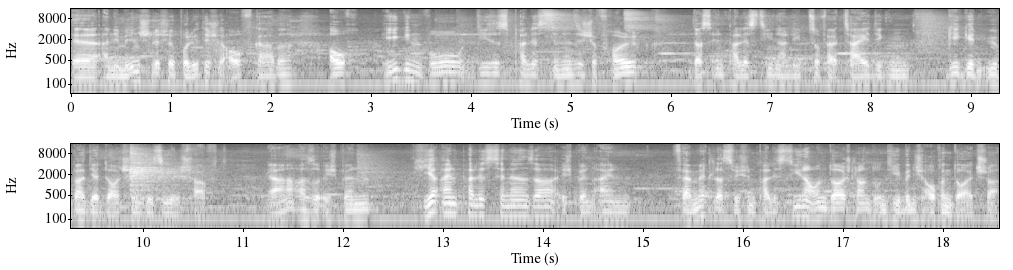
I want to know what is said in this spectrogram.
eine menschliche, politische Aufgabe, auch irgendwo dieses palästinensische Volk, das in Palästina lebt, zu verteidigen gegenüber der deutschen Gesellschaft. Ja, also ich bin hier ein Palästinenser, ich bin ein Vermittler zwischen Palästina und Deutschland und hier bin ich auch ein Deutscher.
